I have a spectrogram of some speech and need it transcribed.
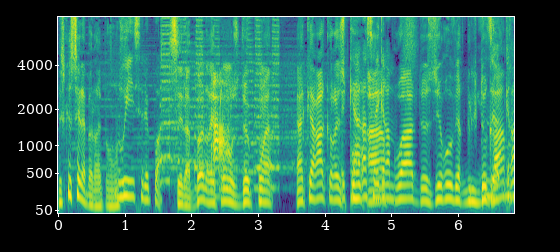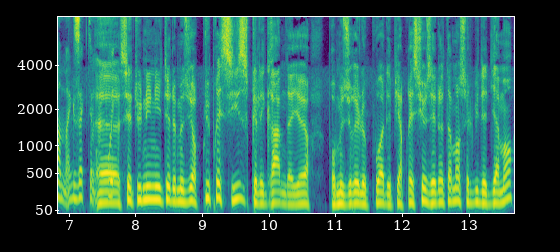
Est-ce que c'est la bonne réponse? Oui, c'est le poids. C'est la bonne réponse, deux points. Un carat correspond carat, à un grammes. poids de 0,2 grammes. Grammes, exactement. Euh, oui. C'est une unité de mesure plus précise que les grammes d'ailleurs pour mesurer le poids des pierres précieuses et notamment celui des diamants.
